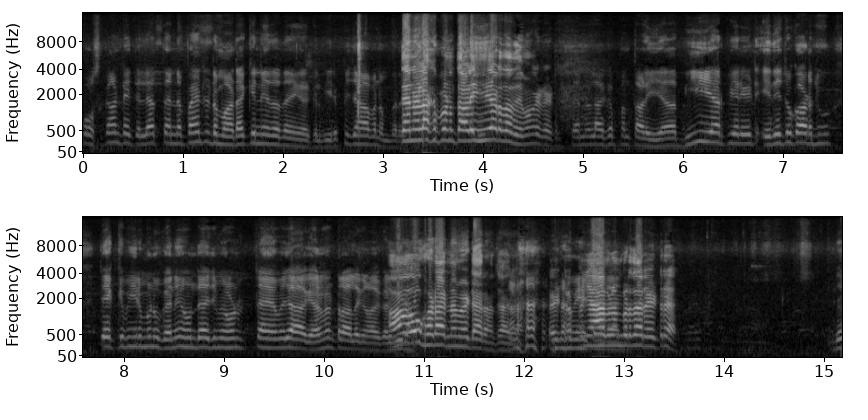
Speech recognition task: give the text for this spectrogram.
ਕੁਛ ਘੰਟੇ ਚੱਲਿਆ 365 ਡਿਮਾਂਡ ਆ ਕਿੰਨੇ ਦਾ ਦੇਗਾ ਕੁਲਵੀਰ? ਪੰਜਾਬ ਨੰਬਰ 345000 ਦਾ ਦੇਵਾਂਗੇ ਟਰੈਕਟਰ 3 ਲੱਖ 45000 20000 ਰੁਪਏ ਰੇਟ ਇਹਦੇ ਚੋਂ ਕੱਢ ਜੂ। ਤੇ ਇੱਕ ਵੀਰ ਮੈਨੂੰ ਕਹਿੰਦੇ ਹੁੰਦਾ ਜਿਵੇਂ ਹੁਣ ਟਾਈਮ ਜਾ ਆ ਗਿਆ ਨਾ ਟਰਾਲੀਆਂ ਵਾਲਾ ਕਰ ਆ ਉਹ ਖੜਾ ਨਵੇਂ ਟਾਇਰਾਂ ਚ ਆ ਪੰਜਾਬ ਨੰਬਰ ਦਾ ਰੇਟਰ ਹੈ। ਤੇ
